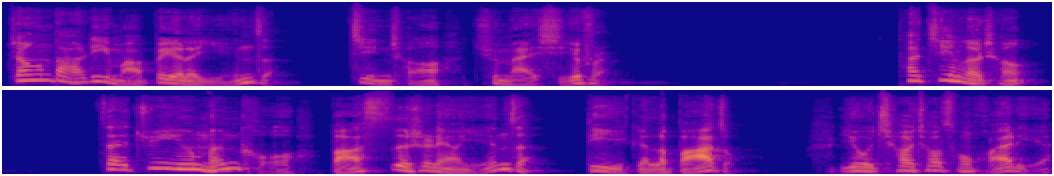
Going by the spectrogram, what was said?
张大立马备了银子，进城去买媳妇儿。他进了城，在军营门口把四十两银子递给了把总，又悄悄从怀里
